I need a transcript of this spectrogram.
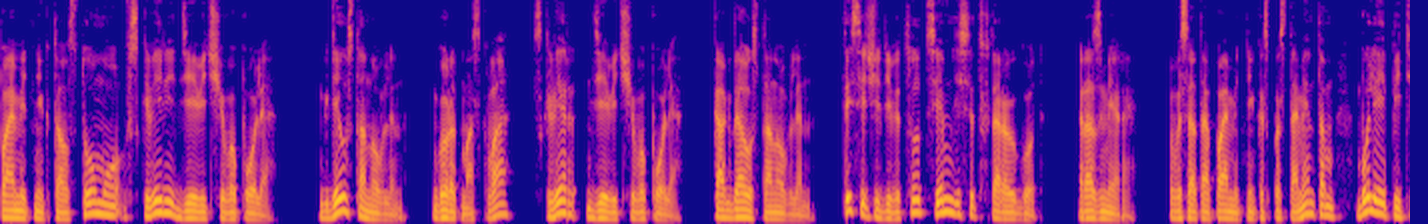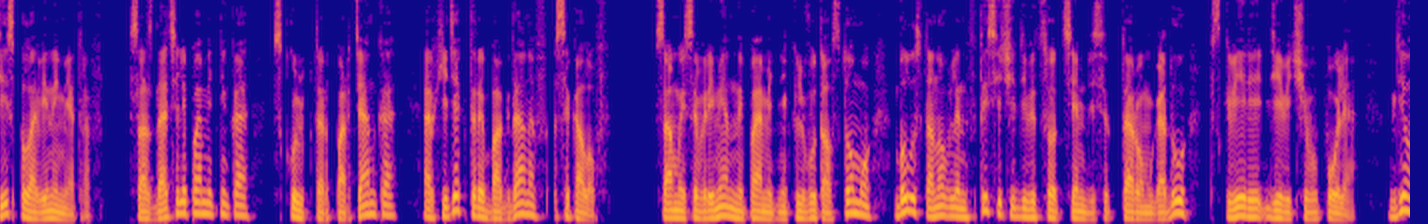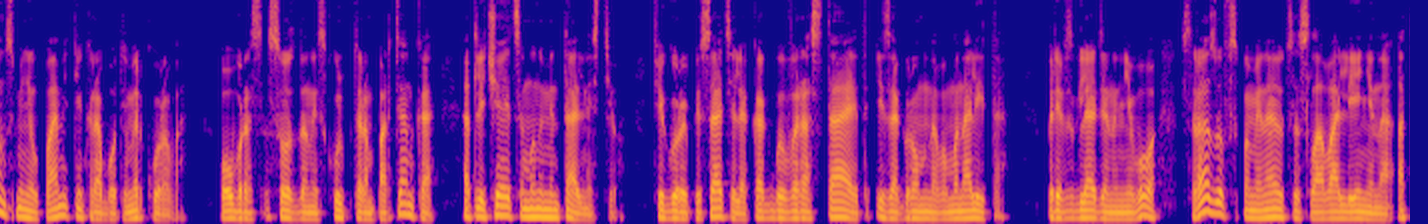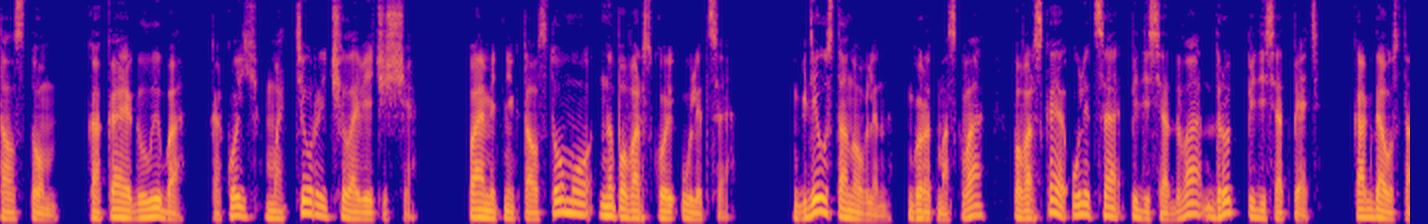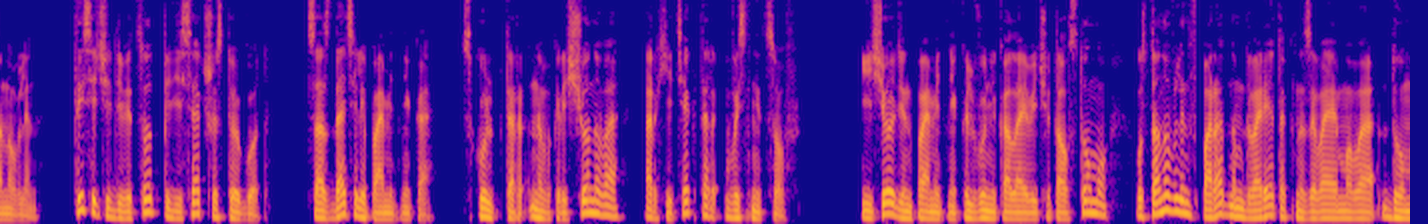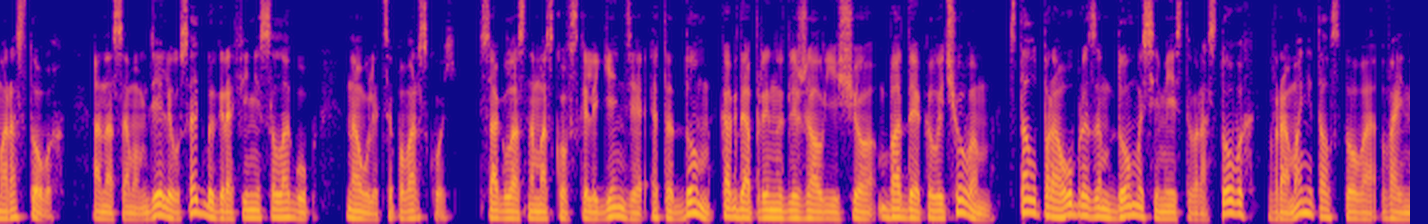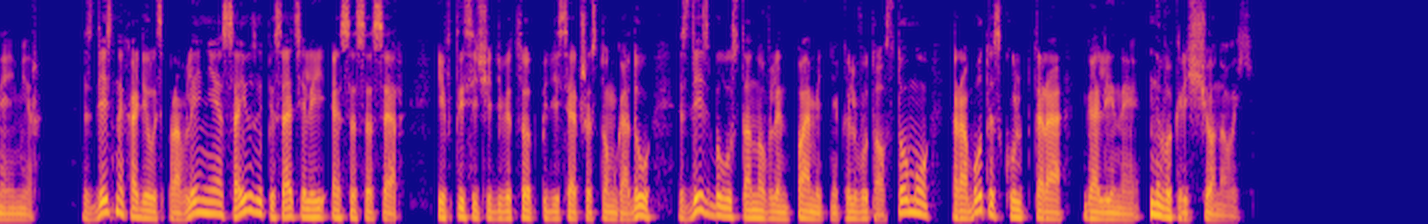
Памятник Толстому в сквере Девичьего поля. Где установлен? Город Москва, сквер Девичьего поля. Когда установлен? 1972 год. Размеры. Высота памятника с постаментом более 5,5 метров. Создатели памятника — скульптор Портянка, архитекторы Богданов, Соколов. Самый современный памятник Льву Толстому был установлен в 1972 году в сквере Девичьего поля, где он сменил памятник работы Меркурова. Образ, созданный скульптором Портянка, отличается монументальностью. Фигура писателя как бы вырастает из огромного монолита. При взгляде на него сразу вспоминаются слова Ленина о Толстом. «Какая глыба! Какой матерый человечище!» Памятник Толстому на Поварской улице. Где установлен? Город Москва, Поварская улица, 52, дробь 55. Когда установлен? 1956 год. Создатели памятника. Скульптор Новокрещенного, архитектор Васнецов. Еще один памятник Льву Николаевичу Толстому установлен в парадном дворе так называемого «Дома Ростовых», а на самом деле усадьбы графини Сологуб на улице Поварской. Согласно московской легенде, этот дом, когда принадлежал еще Баде Калычевым, стал прообразом дома семейства Ростовых в романе Толстого «Война и мир». Здесь находилось правление Союза писателей СССР, и в 1956 году здесь был установлен памятник Льву Толстому работы скульптора Галины Новокрещеновой.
